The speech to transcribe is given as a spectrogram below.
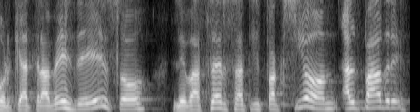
porque a través de eso le va a hacer satisfacción al Padre.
